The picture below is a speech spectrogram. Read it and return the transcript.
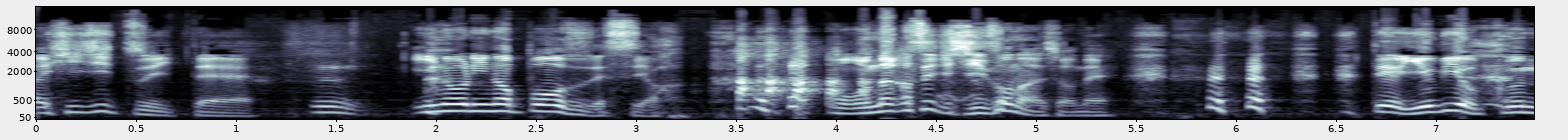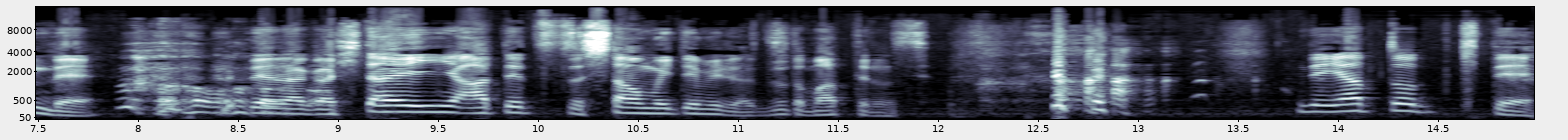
ー肘ついて、うん。祈りのポーズですよ。もうお腹空いて死にそうなんでしょうね。で、指を組んで、で、なんか額に当てつつ下を向いてみるずっと待ってるんですよ。で、やっと来て、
